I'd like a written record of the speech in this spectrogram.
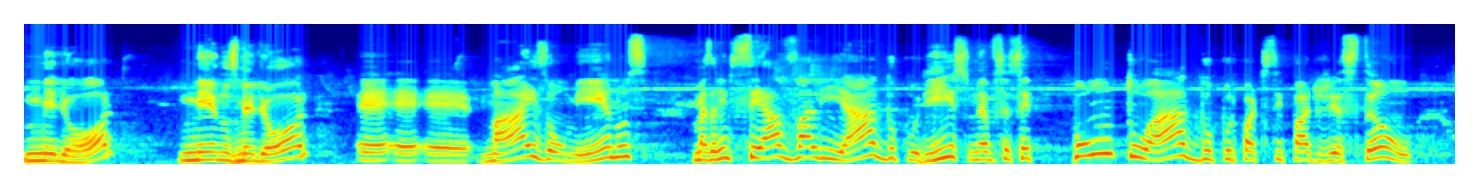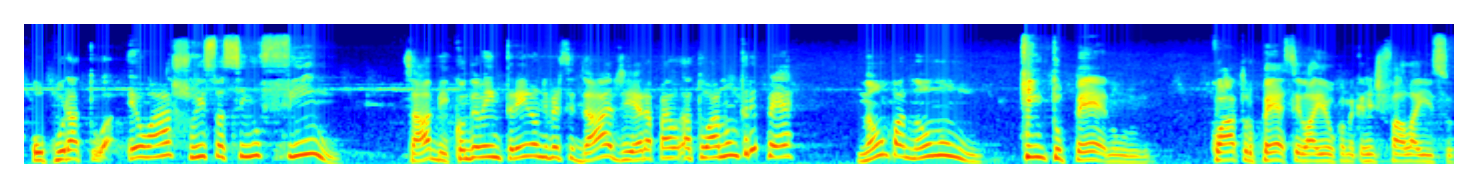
Melhor, menos melhor, é, é, é, mais ou menos, mas a gente ser avaliado por isso, né? Você ser pontuado por participar de gestão ou por atuar, eu acho isso assim o fim, sabe? Quando eu entrei na universidade era para atuar num tripé, não para não num quinto pé, num quatro pés, sei lá eu como é que a gente fala isso.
